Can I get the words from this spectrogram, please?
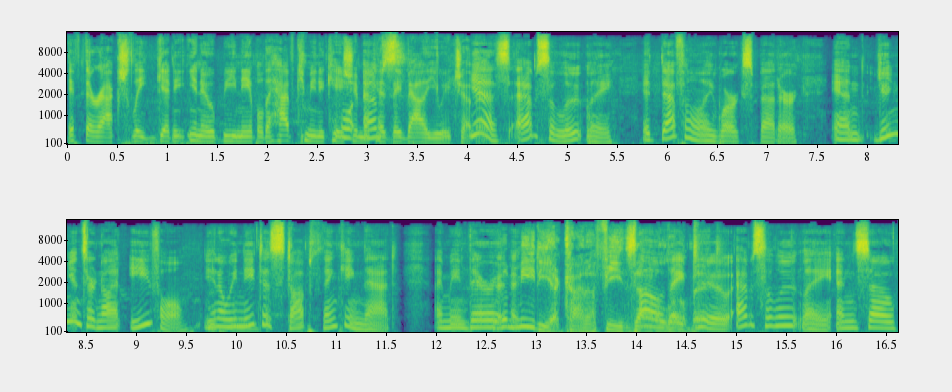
if they're actually getting, you know, being able to have communication well, because abs- they value each other. Yes, absolutely. It definitely works better. And unions are not evil. You know, mm-hmm. we need to stop thinking that. I mean, they're well, the media kind of feeds that. Oh, they bit. do absolutely. And so,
